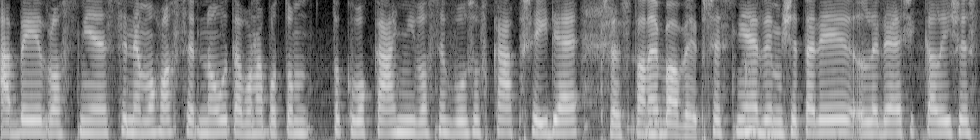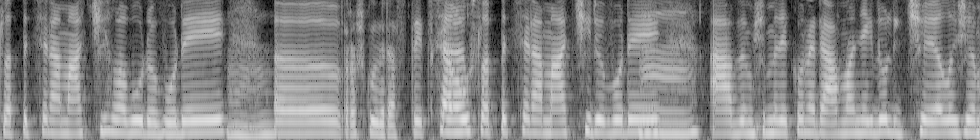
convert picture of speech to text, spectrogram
aby vlastně si nemohla sednout a ona potom to kvokání vlastně v vozovkách přejde. Přestane bavit. Přesně, mm. vím, že tady lidé říkali, že slepici namáčí hlavu do vody. Mm. Uh, Trošku drastické. Celou slepici namáčí do vody mm. a vím, že mi jako nedávno někdo líčil, že,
